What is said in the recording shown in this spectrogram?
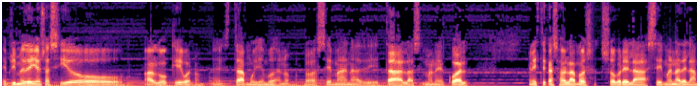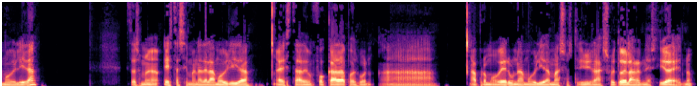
El primero de ellos ha sido algo que, bueno, está muy de moda, ¿no? La semana de tal, la semana de cual. En este caso hablamos sobre la semana de la movilidad. Esta semana, esta semana de la movilidad ha estado enfocada, pues bueno, a a promover una movilidad más sostenible, sobre todo en las grandes ciudades, ¿no?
